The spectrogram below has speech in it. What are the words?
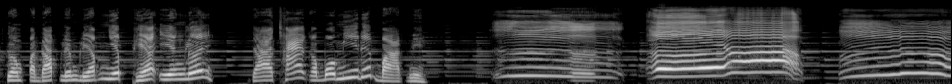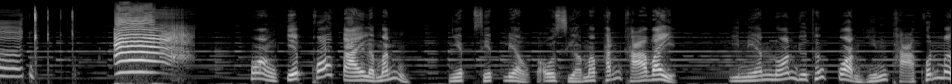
เครื่องประดับเหลี่ยมๆเย็บแผลเองเลยยาช้ากับบ่มีได้บาดนี่ห้องเจ็บคอตายละมัน เงียบเสร็จแล้วก็เอาเสือมาพันขาไว้ อีเนียนนอนอยู่ทั้งก้อนหินถาคนมา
